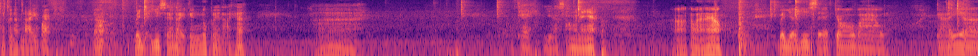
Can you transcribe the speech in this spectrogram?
Một cái nắp đậy các bạn. Đó bây giờ Di sẽ đậy cái nút này lại ha. À. ok vậy là xong rồi nè nha. À, các bạn thấy không? Bây giờ Di sẽ cho vào cái à,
